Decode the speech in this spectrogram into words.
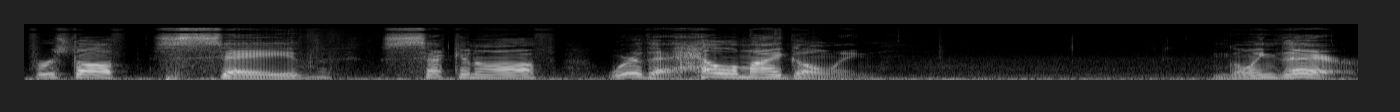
First off, save. Second off, where the hell am I going? I'm going there.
